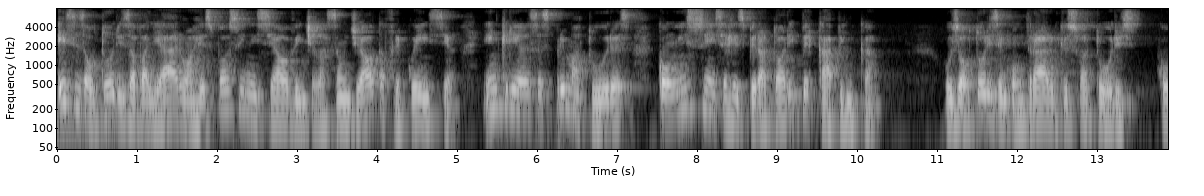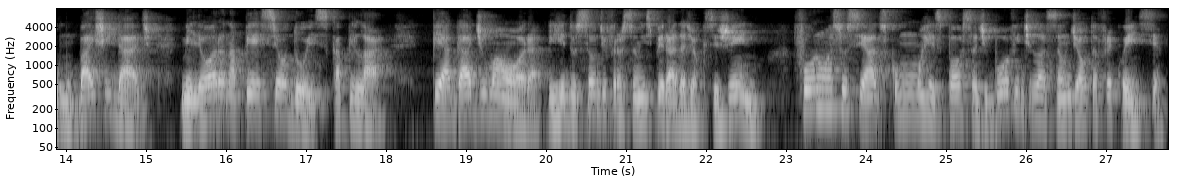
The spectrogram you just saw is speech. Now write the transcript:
Esses autores avaliaram a resposta inicial à ventilação de alta frequência em crianças prematuras com insuficiência respiratória hipercápnica. Os autores encontraram que os fatores como baixa idade, melhora na PCO2 capilar, pH de uma hora e redução de fração inspirada de oxigênio foram associados como uma resposta de boa ventilação de alta frequência.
